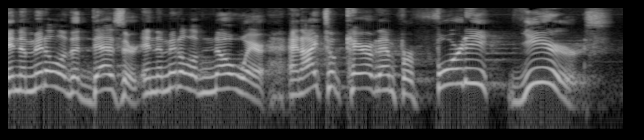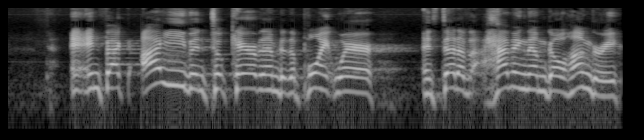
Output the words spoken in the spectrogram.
in the middle of the desert, in the middle of nowhere. And I took care of them for 40 years. In fact, I even took care of them to the point where instead of having them go hungry,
